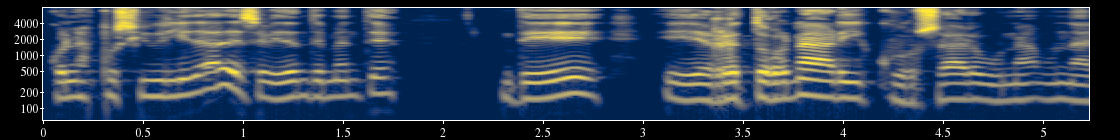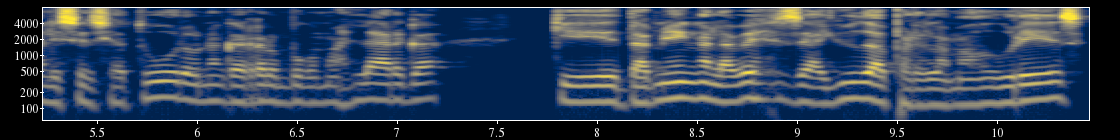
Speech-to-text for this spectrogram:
con las posibilidades, evidentemente, de eh, retornar y cursar una, una licenciatura, una carrera un poco más larga, que también a la vez ayuda para la madurez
